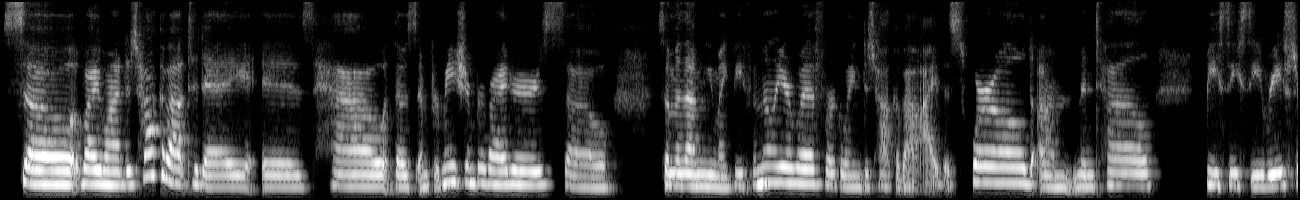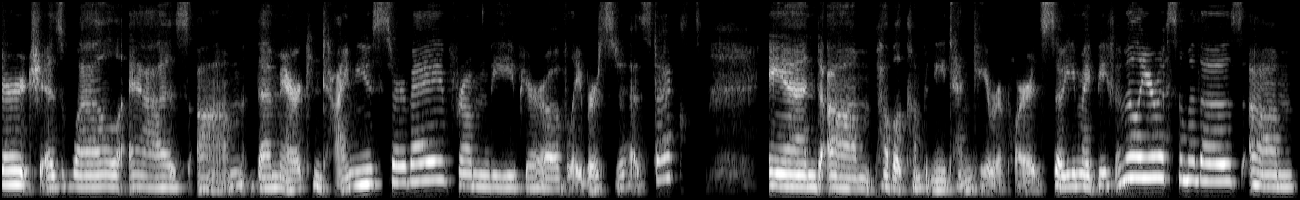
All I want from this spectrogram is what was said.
So what I wanted to talk about today is how those information providers, so some of them you might be familiar with, we're going to talk about IBIS World, um, Mintel, BCC Research, as well as um, the American Time Use Survey from the Bureau of Labor Statistics and um, public company 10K reports. So you might be familiar with some of those, um,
